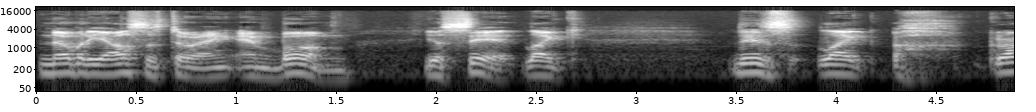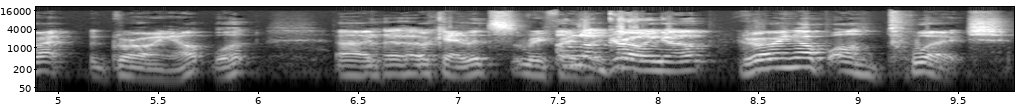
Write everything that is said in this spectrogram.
nobody else is doing, and boom, you're set. Like, there's like grow, growing up. What? Uh, okay, let's rephrase I'm not it. growing up. growing up on Twitch,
